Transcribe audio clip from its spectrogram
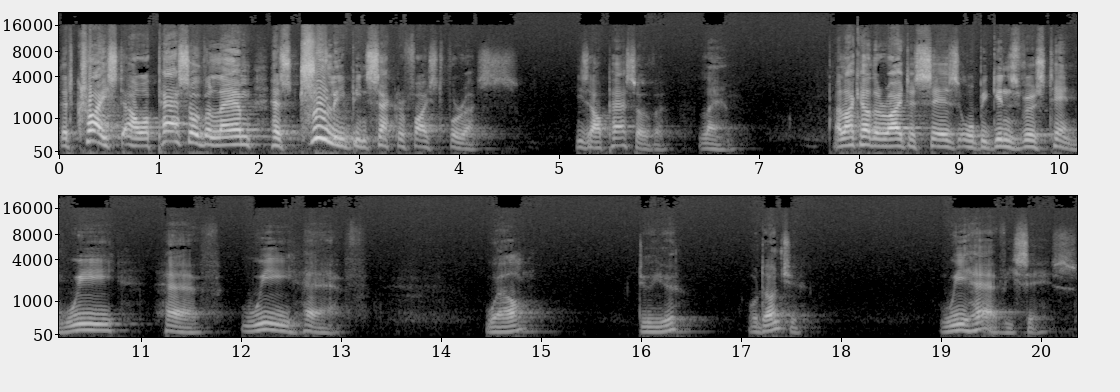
that Christ, our Passover lamb, has truly been sacrificed for us. He's our Passover lamb. I like how the writer says, or begins verse 10 We have, we have. Well, do you or don't you? We have, he says.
